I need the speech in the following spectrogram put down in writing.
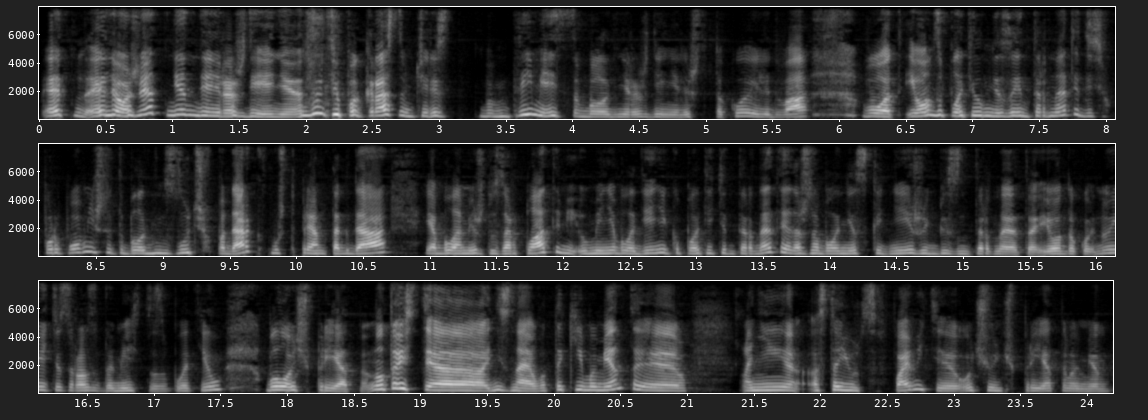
это, э, Лёша, это не день рождения. Ну, типа, красным через три месяца было день рождения или что такое, или два. Вот. И он заплатил мне за интернет, и до сих пор помню, что это был один из лучших подарков, потому что прям тогда я была между зарплатами, и у меня не было денег оплатить интернет, и я должна была несколько дней жить без интернета. И он такой, ну, я тебе сразу два месяца заплатил. Было очень приятно. Ну, то есть, э, не знаю, вот такие моменты, они остаются в памяти. Очень-очень приятный момент.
